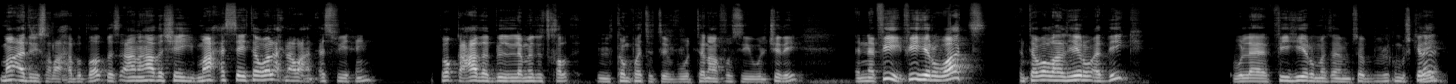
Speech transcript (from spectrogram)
ما أدري صراحة بالضبط بس أنا هذا الشيء ما حسيته ولا إحنا راح نحس فيه الحين. أتوقع هذا لما تدخل ال competitive والتنافسي والكذي انه في في hero ات أنت والله ال hero أذيك ولا في hero مثلا مسبب لكم مشكلة إيه.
